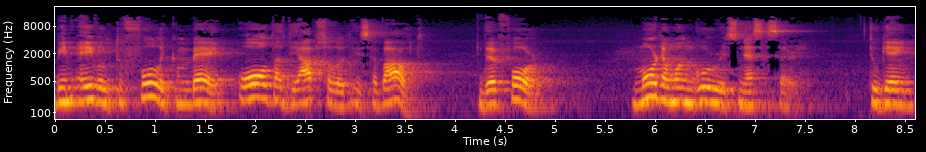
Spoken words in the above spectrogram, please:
being able to fully convey all that the absolute is about. Therefore, more than one guru is necessary to gain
